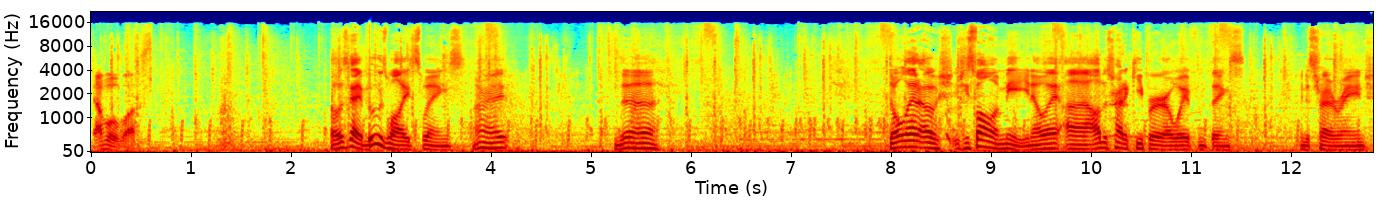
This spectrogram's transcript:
Double buff. Oh, this guy moves while he swings. All right. Yeah. Don't let. Oh, she's following me. You know what? Uh, I'll just try to keep her away from things, and just try to range.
